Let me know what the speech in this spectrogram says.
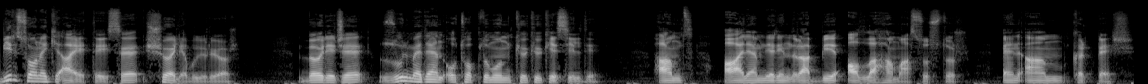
Bir sonraki ayette ise şöyle buyuruyor. Böylece zulmeden o toplumun kökü kesildi. Hamd, alemlerin Rabbi Allah'a mahsustur. En'am 45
